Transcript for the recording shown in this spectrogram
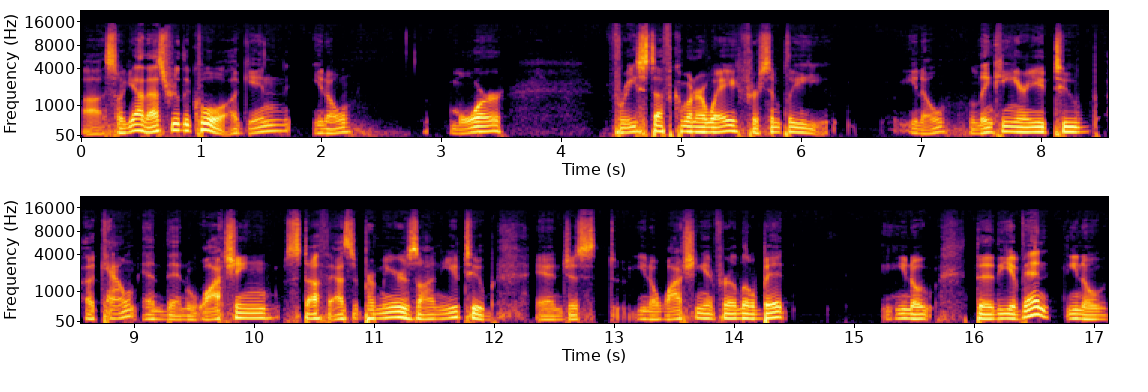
Uh, so yeah, that's really cool. Again, you know, more free stuff coming our way for simply you know linking your youtube account and then watching stuff as it premieres on youtube and just you know watching it for a little bit. You know the the event you know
